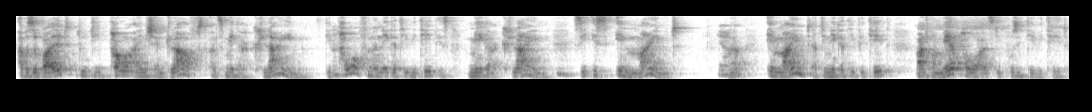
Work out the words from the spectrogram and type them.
Aber sobald du die Power eigentlich entlarvst als mega klein, die Mhm. Power von der Negativität ist mega klein. Sie ist im Mind. Ja. Ne? Im Mind hat die Negativität manchmal mehr Power als die Positivität.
